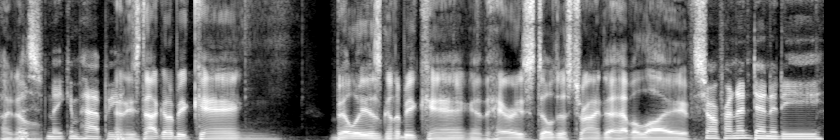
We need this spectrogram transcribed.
I know. Let's make him happy. And he's not going to be king. Billy is going to be king, and Harry's still just trying to have a life. He's trying to find identity.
